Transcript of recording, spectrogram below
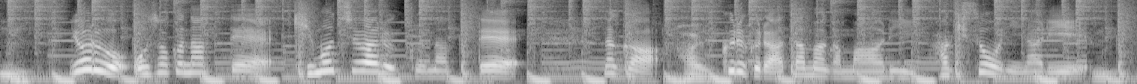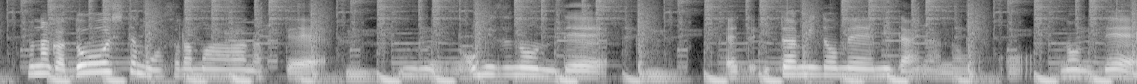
うん。夜遅くなって気持ち悪くなってなんかはい。くるくる頭が回り吐きそうになりうん。なんかどうしても収まらなくて、うん。うんお水飲んで、えっと、痛み止めみたいなのを飲んで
